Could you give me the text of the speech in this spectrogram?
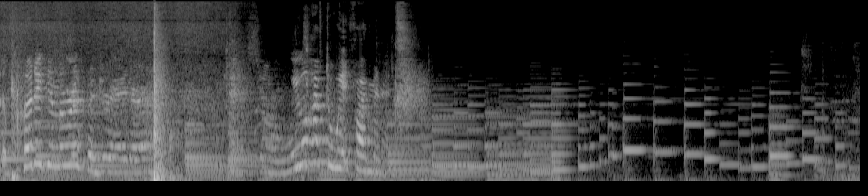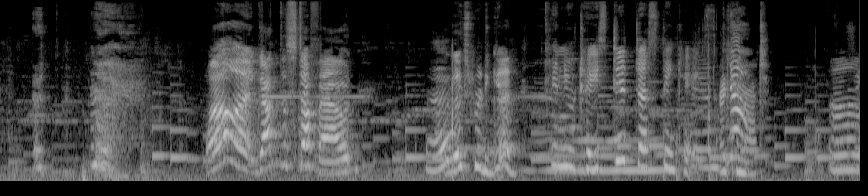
the pudding in the refrigerator. So we will have to wait five minutes. Well, I got the stuff out. It looks pretty good. Can you taste it just in case? I cannot. Um,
